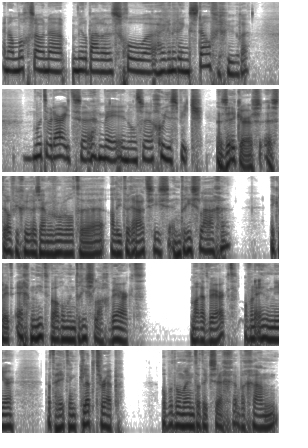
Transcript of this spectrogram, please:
En dan nog zo'n uh, middelbare schoolherinnering uh, stelfiguren. Moeten we daar iets uh, mee in onze goede speech? Zeker. Stelfiguren zijn bijvoorbeeld uh, alliteraties en drieslagen. Ik weet echt niet waarom een drieslag werkt. Maar het werkt. Op een, een manier, dat heet een claptrap. Op het moment dat ik zeg, we gaan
